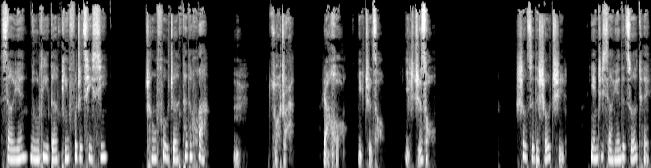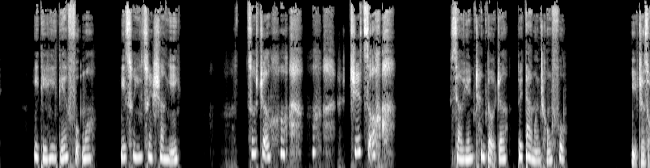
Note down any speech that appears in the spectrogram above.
小圆努力的平复着气息，重复着他的话：“嗯，左转，然后一直走，一直走。”瘦子的手指沿着小圆的左腿。一点一点抚摸，一寸一寸上移。左转后，直走。小圆颤抖着对大猛重复：“一直走，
